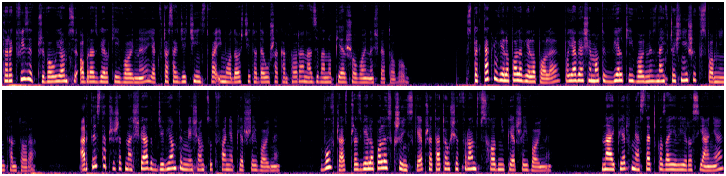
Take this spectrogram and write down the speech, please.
To rekwizyt przywołujący obraz Wielkiej Wojny, jak w czasach dzieciństwa i młodości Tadeusza Kantora nazywano I wojnę światową. W spektaklu Wielopole Wielopole pojawia się motyw Wielkiej Wojny z najwcześniejszych wspomnień Kantora. Artysta przyszedł na świat w dziewiątym miesiącu trwania I wojny. Wówczas przez Wielopole Skrzyńskie przetaczał się front wschodni I wojny. Najpierw miasteczko zajęli Rosjanie,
